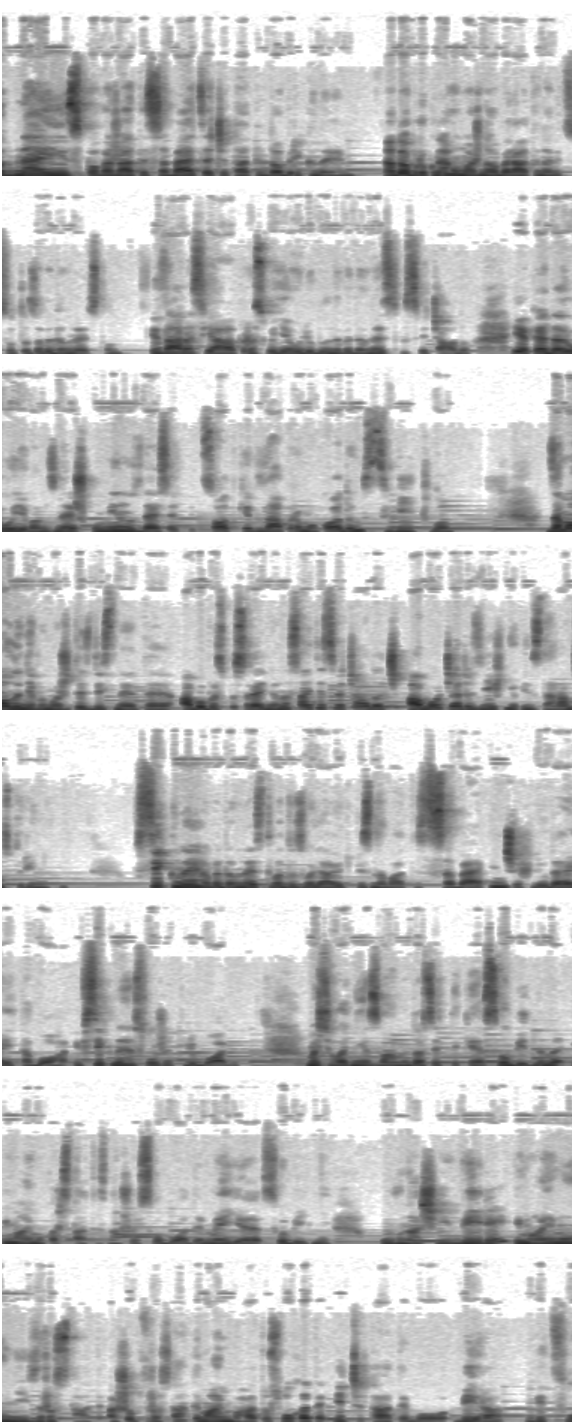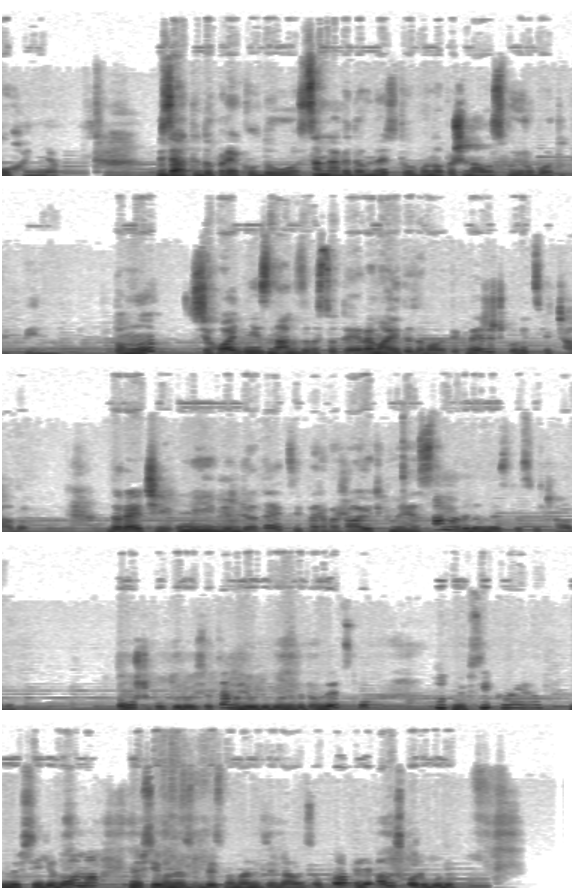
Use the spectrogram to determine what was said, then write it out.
Одне із поважати себе це читати добрі книги. А добру книгу можна обирати навіть суто за видавництвом. І зараз я про своє улюблене видавництво Свічадо, яке дарує вам знижку мінус 10% за промокодом Світло. Замовлення ви можете здійснити або безпосередньо на сайті Свічадоч, або через їхню інстаграм-сторінку. Всі книги видавництва дозволяють пізнавати себе, інших людей та Бога, і всі книги служать любові. Ми сьогодні з вами досить таки свобідними і маємо користати з нашої свободи. Ми є свобідні у нашій вірі і маємо в ній зростати. А щоб зростати, маємо багато слухати і читати, бо віра від слухання. Взяти до прикладу саме видавництво, воно починало свою роботу підпільно. Тому сьогодні знак з висоти. Ви маєте замовити книжечку від Свічадо. До речі, у моїй бібліотеці переважають книги саме видавництва Свічадо. Тому що, повторюся, це моє улюблене видавництво. Тут не всі книги, не всі є вдома, не всі вони, звісно, в мене з'являлися в профілі, але скоро буде.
